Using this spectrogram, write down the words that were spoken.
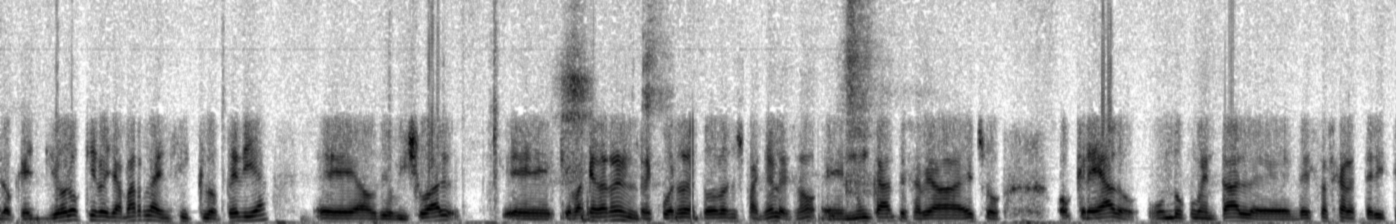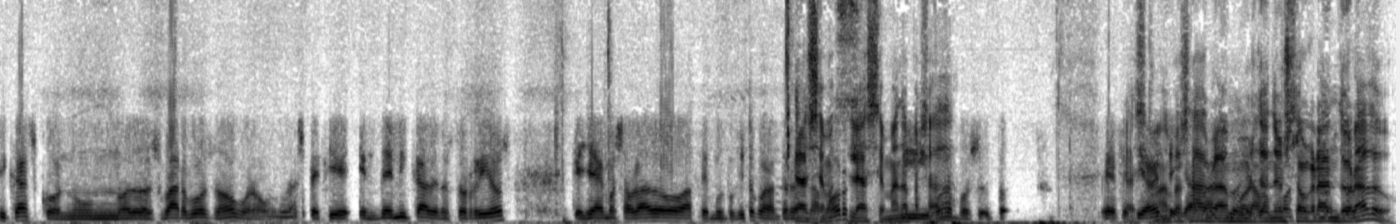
lo que yo lo quiero llamar la enciclopedia eh, audiovisual eh, que va a quedar en el recuerdo de todos los españoles, ¿no? Eh, nunca antes había hecho o creado un documental de estas características con uno de los barbos, ¿no? Bueno, una especie endémica de nuestros ríos que ya hemos hablado hace muy poquito con Antonio la, la semana pasada. pues, efectivamente. hablamos de nuestro gran dorado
